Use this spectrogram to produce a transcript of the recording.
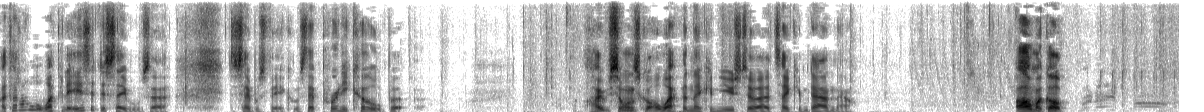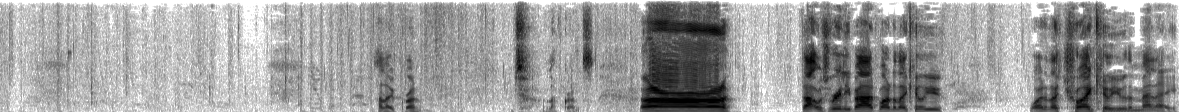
I don't know what weapon it is that disables uh, disables vehicles. They're pretty cool, but I hope someone's got a weapon they can use to uh, take him down now. Oh my god! Hello, Grunt. I love grunts. Ah! That was really bad. Why did I kill you? Why did I try and kill you with a melee?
